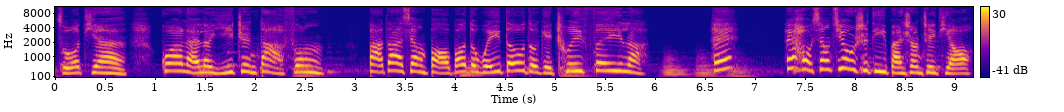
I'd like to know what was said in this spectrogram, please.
昨天刮来了一阵大风，把大象宝宝的围兜兜给吹飞了。哎，哎，好像就是地板上这条。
